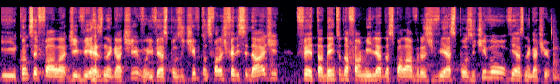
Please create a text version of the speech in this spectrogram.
E quando você fala de viés negativo e viés positivo, quando você fala de felicidade, Fê, tá dentro da família das palavras de viés positivo ou viés negativo?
